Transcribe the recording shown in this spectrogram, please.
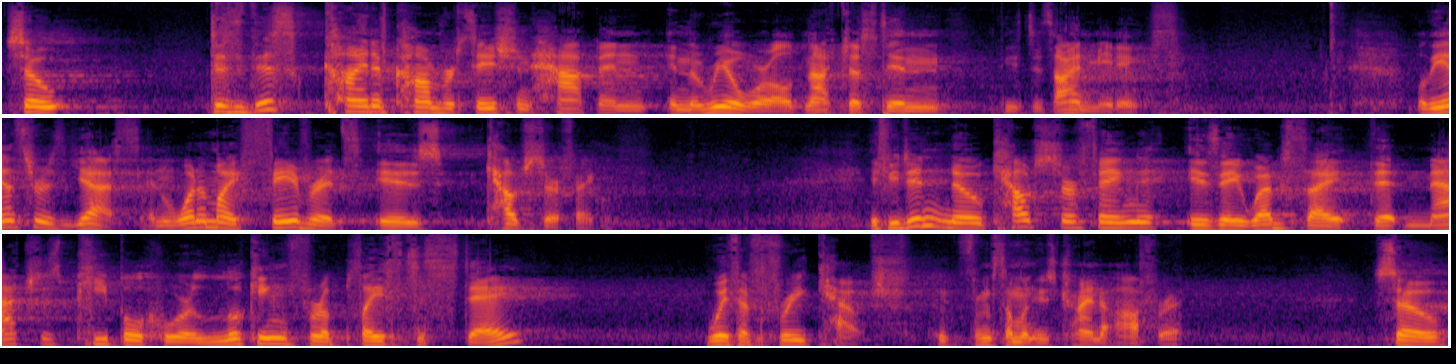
So, does this kind of conversation happen in the real world, not just in these design meetings? Well, the answer is yes. And one of my favorites is couchsurfing. If you didn't know, couchsurfing is a website that matches people who are looking for a place to stay with a free couch from someone who's trying to offer it. So,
